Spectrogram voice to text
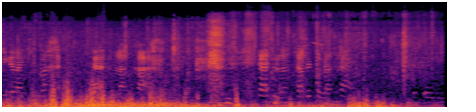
พี่กำลังคิดว่าการดูหลังคาการดูหลังคาเป็นคนละข้างประตูดี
